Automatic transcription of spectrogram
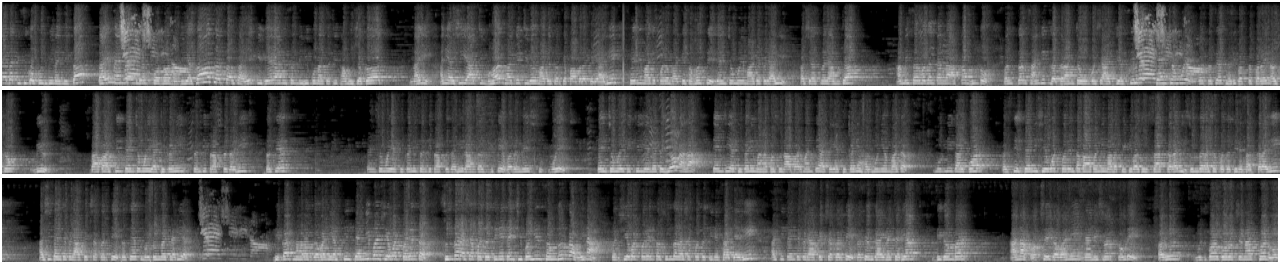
ज्यादा किसी को कुछ भी नहीं मिलता time and time waste for not म्हणजे याचाच अर्थ असा आहे की वेळ आणि संधी ही कुणासाठी थांबू शकत नाही. आणि अशी याची महत् भाग्याची वेळ माझ्यासारख्या पामराकडे आली हे मी माझे परम भाग्य समजते ज्यांच्यामुळे माझ्याकडे आली असे असणारे आमच्या आम्ही सर्वजण त्यांना अक्का म्हणतो. पण जर सांगितलं तर आमच्या ओंबशी आजी असतील त्यांच्यामुळे व तसेच हरिभक्त परायण अशोक वीर बाबा असतील त्यांच्यामुळे या ठिकाणी संधी प्राप्त झाली. तसेच त्यांच्यामुळे या ठिकाणी संधी प्राप्त झाली. रामदास गीते व रमेश मुळे त्यांच्यामुळे देखील येण्याचा योग आला. त्यांचे या ठिकाणी मनापासून आभार मानते. आता या ठिकाणी हार्मोनियम वादक मुरली गायकवाड असतील. त्यांनी शेवटपर्यंत बाबांनी मला पेटी वाजवून साथ करावी सुंदर अशा पद्धतीने साथ करावी अशी त्यांच्याकडे अपेक्षा करते. तसेच मृदुंगाचार्य विकास महाराज गवानी असतील त्यांनी पण शेवटपर्यंत सुंदर अशा पद्धतीने त्यांची बहीण समजून का होईना पण शेवटपर्यंत सुंदर अशा पद्धतीने साथ द्यावी अशी त्यांच्याकडे अपेक्षा करते. तसेच गायनाचार्य दिगंबर आनाप अक्षय गव्हाणे ज्ञानेश्वर कवडे अरुण भुजबळ गोरक्षनाथ फड व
